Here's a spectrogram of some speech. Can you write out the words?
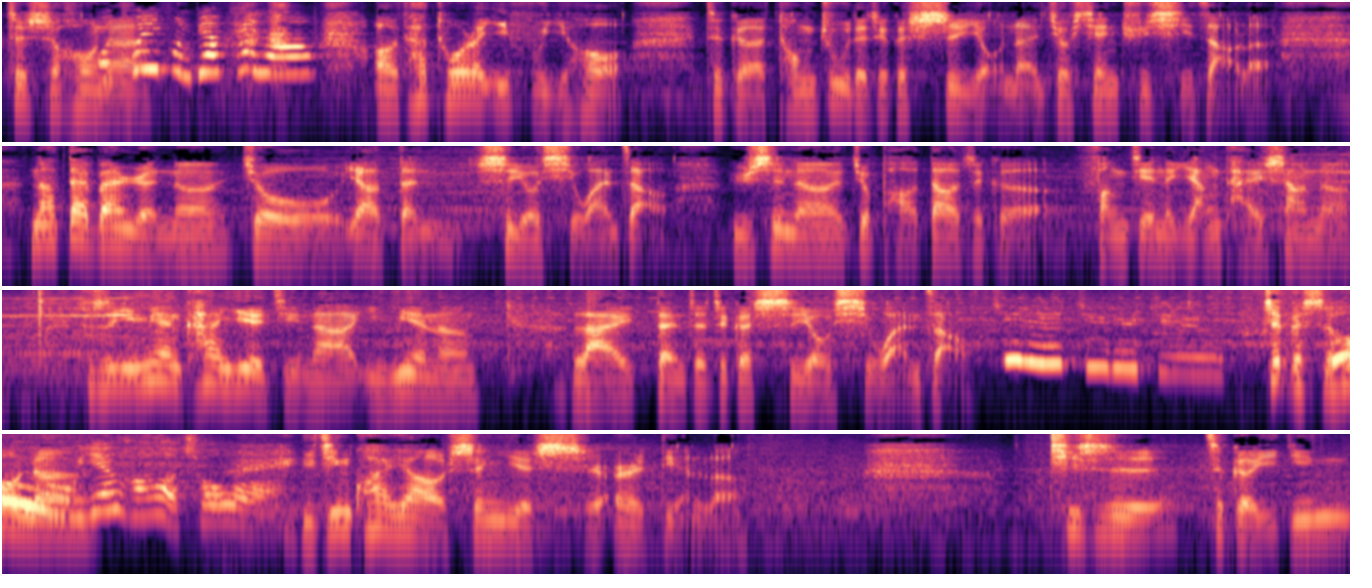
这时候呢我脱，衣服，你不要看哦。哦，他脱了衣服以后，这个同住的这个室友呢，就先去洗澡了。那代班人呢，就要等室友洗完澡，于是呢，就跑到这个房间的阳台上呢，就是一面看夜景啊，一面呢，来等着这个室友洗完澡。这个时候呢哦，烟好好抽哦。已经快要深夜十二点了。其实这个已经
